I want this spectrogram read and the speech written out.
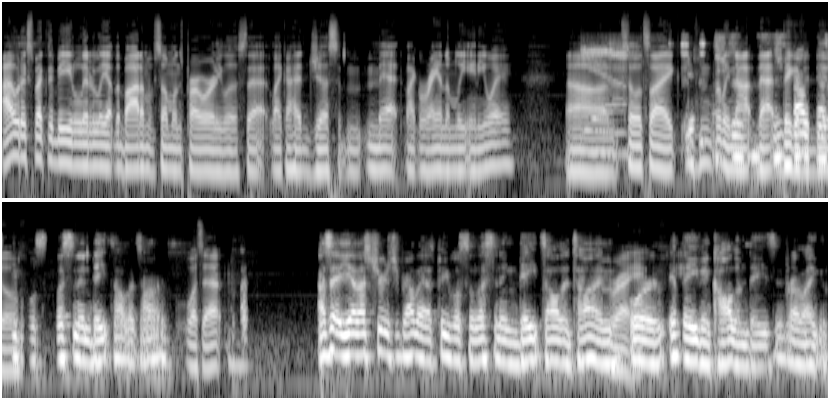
I would expect to be literally at the bottom of someone's priority list that like I had just met like randomly anyway. Um, Yeah. So it's like Yeah, mm, really not that she big of a probably has deal. People listening dates all the time. What's that? I said, yeah, that's true. She probably has people soliciting dates all the time, Right. Or if they even call them dates, it's probably like,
